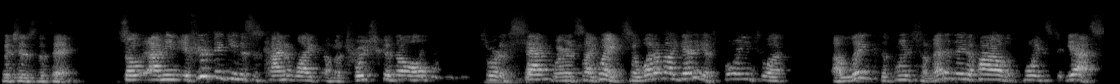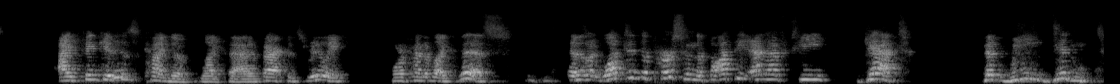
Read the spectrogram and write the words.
which is the thing. So, I mean, if you're thinking this is kind of like a Matryoshka doll sort of set where it's like, wait, so what am I getting? It's pointing to a, a link that points to a metadata file that points to, yes, I think it is kind of like that. In fact, it's really more kind of like this. And it's like, what did the person that bought the NFT get that we didn't?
